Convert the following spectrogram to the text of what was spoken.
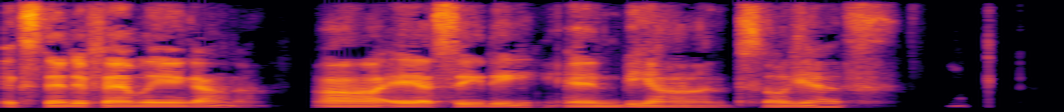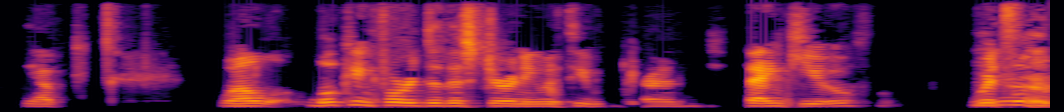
extended family in Ghana, uh, ASCD, and beyond. So yes. Yep. Well, looking forward to this journey with you, friend. Thank you. It's yeah.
